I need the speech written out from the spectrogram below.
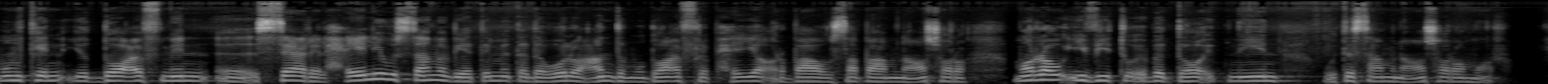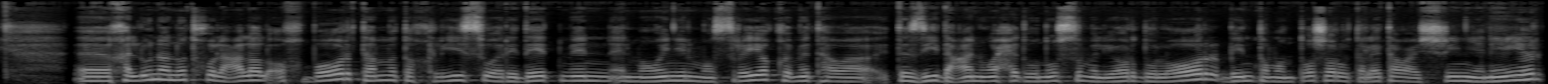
ممكن يتضاعف من السعر الحالي والسهم بيتم تداوله عند مضاعف من عشرة مرة وإي في تو من عشرة مرة. خلونا ندخل على الأخبار. تم تخليص واردات من المواني المصرية قيمتها تزيد عن واحد ونص مليار دولار بين 18 و 23 يناير.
